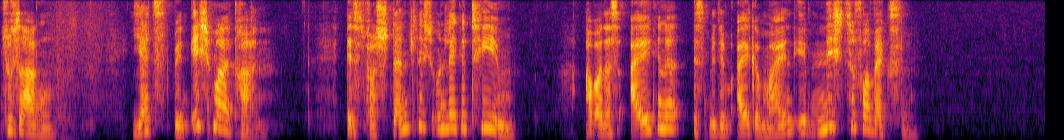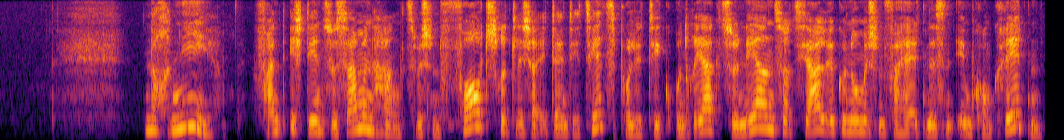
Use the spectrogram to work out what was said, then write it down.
Zu sagen, jetzt bin ich mal dran, ist verständlich und legitim, aber das eigene ist mit dem Allgemeinen eben nicht zu verwechseln. Noch nie fand ich den Zusammenhang zwischen fortschrittlicher Identitätspolitik und reaktionären sozialökonomischen Verhältnissen im Konkreten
